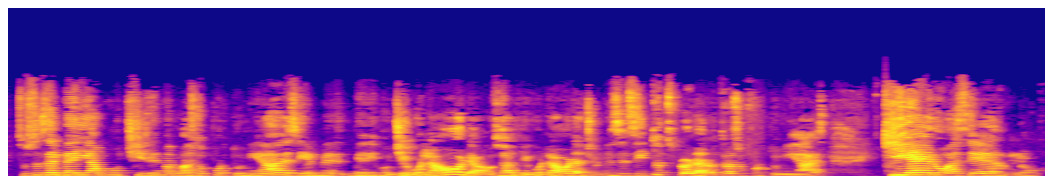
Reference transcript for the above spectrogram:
Entonces él veía muchísimas más oportunidades y él me, me dijo, llegó la hora, o sea, llegó la hora, yo necesito explorar otras oportunidades, quiero hacerlo,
